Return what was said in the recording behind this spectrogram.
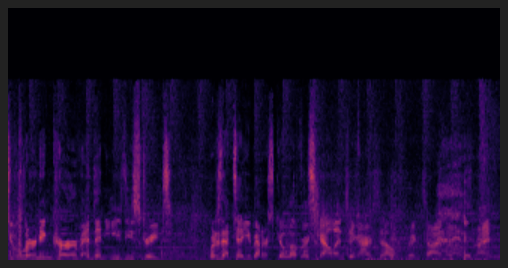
To learning curve and then easy street. What does that tell you about our skill level? We're challenging ourselves big time with this, right?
